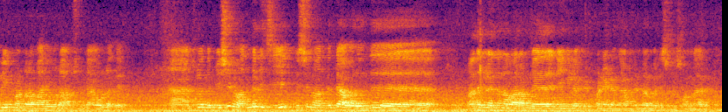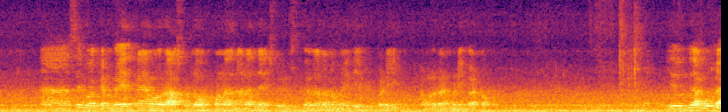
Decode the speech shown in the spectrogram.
க்ளீன் பண்ணுற மாதிரி ஒரு ஆப்ஷனுக்காக உள்ளது. ஆக்சுவலாக இந்த மிஷின் வந்துடுச்சு. மிஷின் வந்துட்டு அவர் வந்து மதுரையிலேருந்து நான் வர முடியாது நீங்களே ஃபிட் பண்ணிவிடுங்க அப்படின்ற மாதிரி சொல்லி சொன்னார். சரி ஓகே. நம்ம ஏற்கனவே ஒரு ஹாஸ்பிட்டலில் ஒர்க் பண்ணதுனால இந்த எக்ஸ்பீரியன்ஸ் இருக்கிறதுனால நம்ம இதையே ஃபிட் பண்ணி அவங்கள ரன் பண்ணி காட்டோம். இது வந்து அங்கே உள்ள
